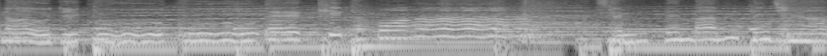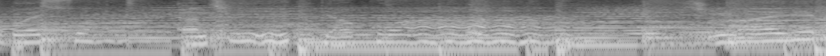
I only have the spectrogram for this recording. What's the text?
留伫旧旧的曲盘，千遍万遍听袂煞，同一条歌。心爱的咱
